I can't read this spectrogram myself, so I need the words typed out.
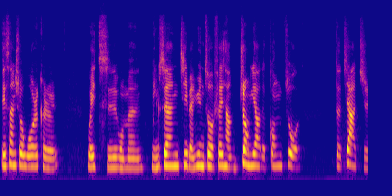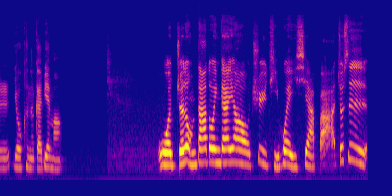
essential worker 维持我们民生基本运作非常重要的工作的价值有可能改变吗？我觉得我们大家都应该要去体会一下吧。就是，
